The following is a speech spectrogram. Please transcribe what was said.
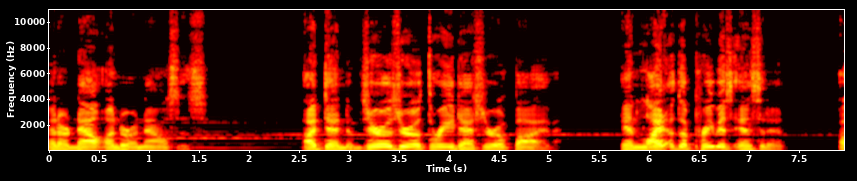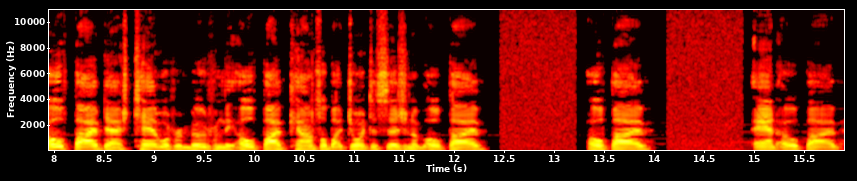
and are now under analysis. Addendum 003-05 In light of the previous incident, O5-10 was removed from the O5 Council by joint decision of O5, O5, and O5.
